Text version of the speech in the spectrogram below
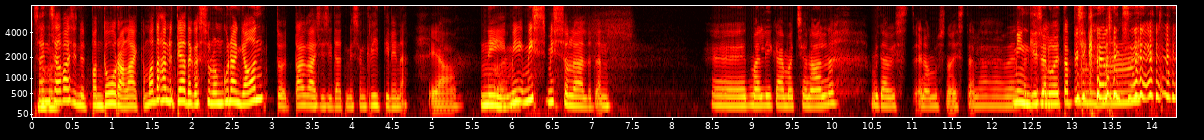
sa on, sa avasid nüüd Pandora laeka, ma tahan nüüd teada, kas sul on kunagi antud tagasisidet, mis on kriitiline? jaa. Nii, mis, mis sulle öeldud on? et ma olen liiga emotsionaalne mida vist enamus naistele öeldakse. mingis eluetapis ikka öeldakse mhm.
